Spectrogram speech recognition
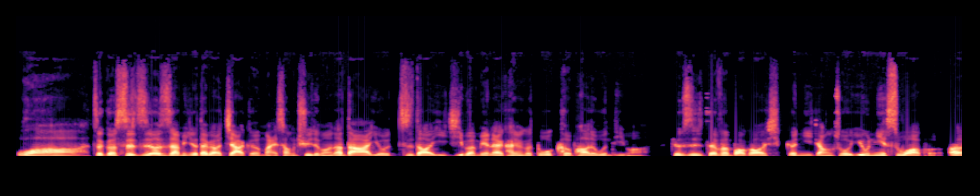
哇，这个市值二十三名就代表价格买上去的嘛？那大家有知道以基本面来看有个多可怕的问题吗？就是这份报告跟你讲说，Uniswap，呃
